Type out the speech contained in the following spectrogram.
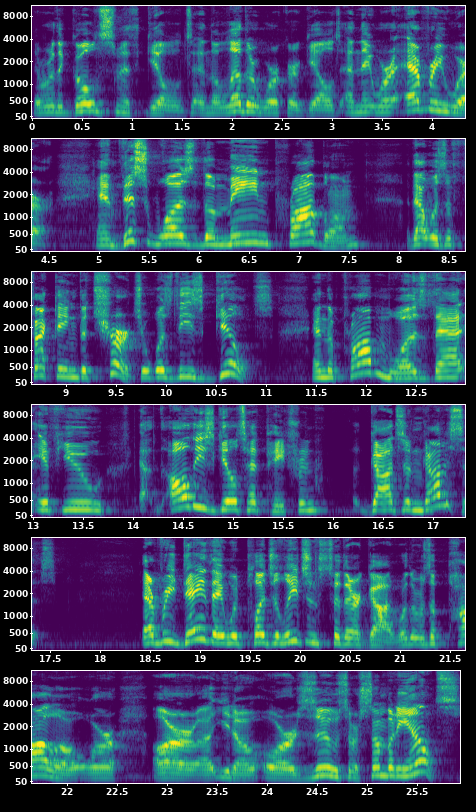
There were the goldsmith guilds and the leather worker guilds, and they were everywhere. And this was the main problem that was affecting the church. It was these guilds. And the problem was that if you, all these guilds had patron gods and goddesses. Every day they would pledge allegiance to their god, whether it was Apollo or, or uh, you know, or Zeus or somebody else.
